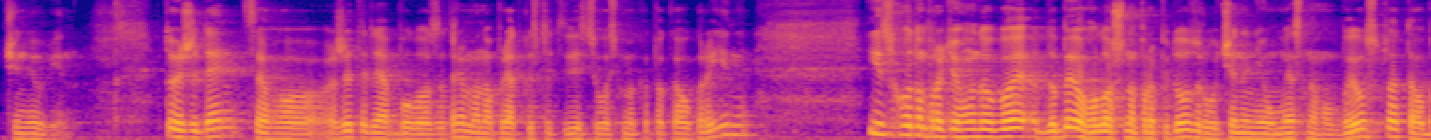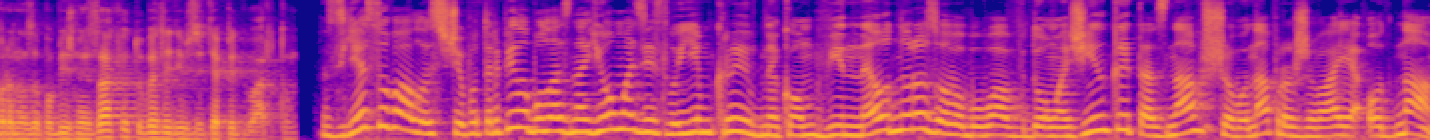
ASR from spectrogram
вчинив він. Той же день цього жителя було затримано порядку статті 208 КПК України. І згодом протягом доби, доби оголошено про підозру у умисного вбивства та обрано запобіжний захід у вигляді взяття під варту. З'ясувалось, що потерпіла була знайома зі своїм кривдником. Він неодноразово бував вдома жінки та знав, що вона проживає одна.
